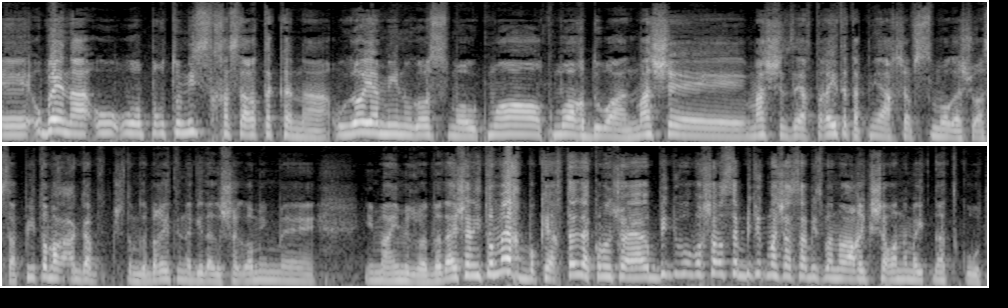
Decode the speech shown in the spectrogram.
אה, הוא בעיניי, הוא, הוא אופורטוניסט חסר תקנה, הוא לא ימין, הוא לא שמאל, הוא כמו, כמו ארדואן, מה, ש, מה שזה, אתה ראית את הפנייה עכשיו שמאלה שהוא עשה, פתאום, אגב, כשאתה מדבר איתי נגיד על שלום עם, אה, עם האמירויות, ודאי שאני תומך בו, כי אתה יודע, כל הזמן שהוא היה, בדיוק, הוא עכשיו עושה בדיוק מה שעשה בזמנו אריק שרון עם ההתנתקות,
